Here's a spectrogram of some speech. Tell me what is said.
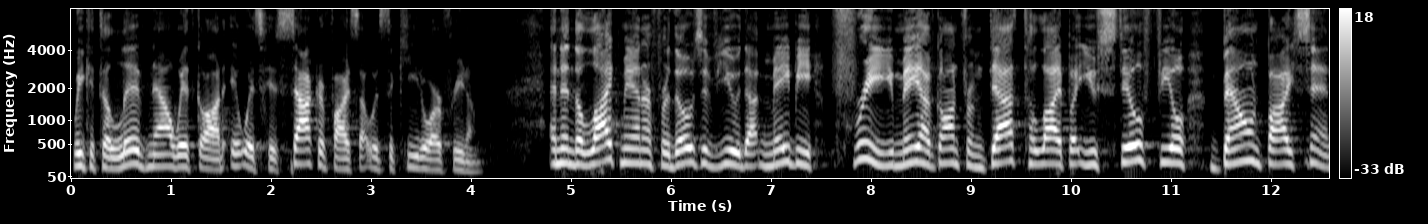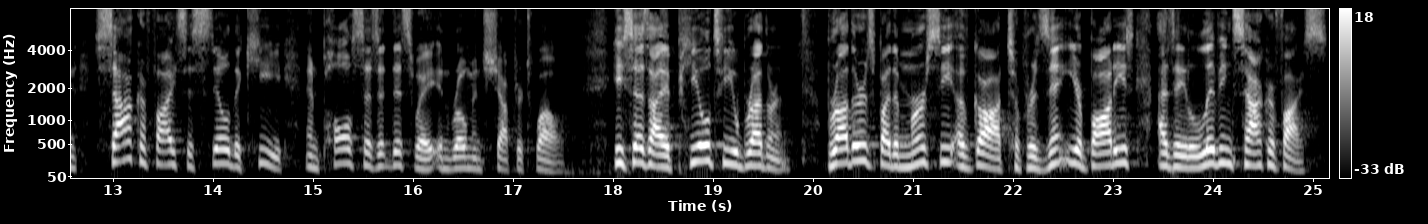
We get to live now with God. It was his sacrifice that was the key to our freedom. And in the like manner, for those of you that may be free, you may have gone from death to life, but you still feel bound by sin. Sacrifice is still the key. And Paul says it this way in Romans chapter 12. He says, I appeal to you, brethren, brothers, by the mercy of God, to present your bodies as a living sacrifice,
